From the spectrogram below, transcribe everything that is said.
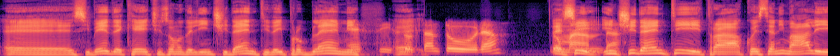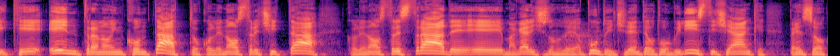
eh, si vede che ci sono degli incidenti, dei problemi. Eh sì, eh, soltanto ora. Eh sì, incidenti tra questi animali che entrano in contatto con le nostre città, con le nostre strade e magari ci sono dei, appunto incidenti automobilistici anche, penso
